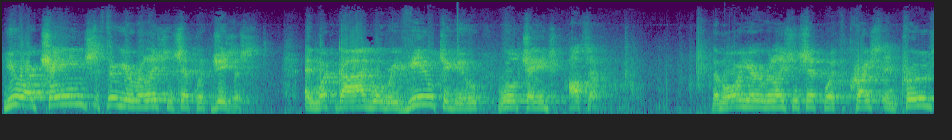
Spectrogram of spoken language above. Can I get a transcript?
You are changed through your relationship with Jesus. And what God will reveal to you will change also. The more your relationship with Christ improves,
